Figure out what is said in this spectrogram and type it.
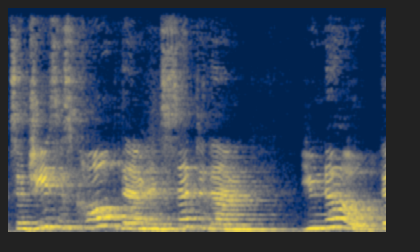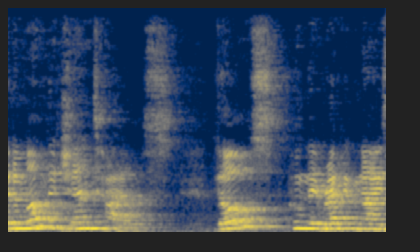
So Jesus called them and said to them, You know that among the Gentiles, those whom they recognize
